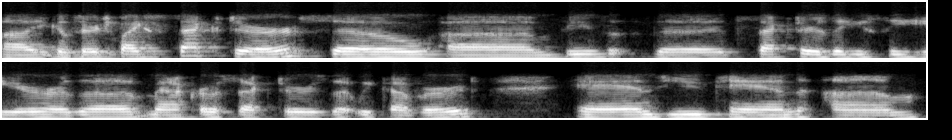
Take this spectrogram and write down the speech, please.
Uh, you can search by sector. So um, these the sectors that you see here are the macro sectors that we covered. And you can um,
